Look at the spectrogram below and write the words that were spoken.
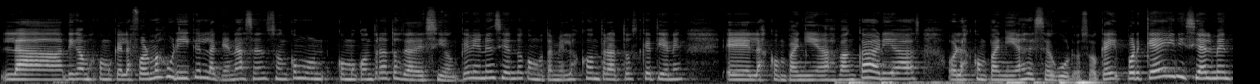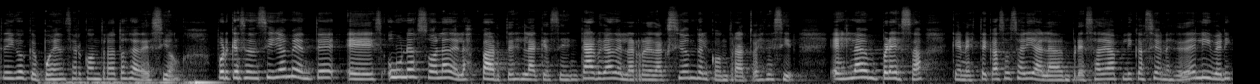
la, digamos, como que la forma jurídica en la que nacen son como, como contratos de adhesión, que vienen siendo como también los contratos que tienen eh, las compañías bancarias o las compañías de seguros, ¿ok? ¿Por qué inicialmente digo que pueden ser contratos de adhesión? Porque sencillamente es una sola de las partes la que se encarga de la redacción del contrato, es decir, es la empresa que en este caso sería la empresa de aplicaciones de delivery,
